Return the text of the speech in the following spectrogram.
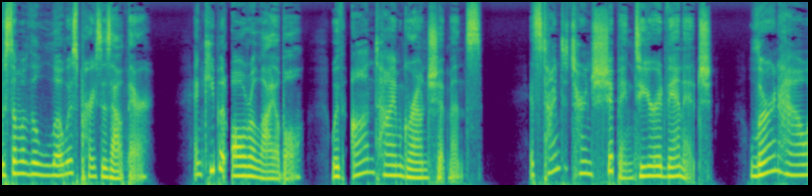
with some of the lowest prices out there. And keep it all reliable with on time ground shipments. It's time to turn shipping to your advantage. Learn how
